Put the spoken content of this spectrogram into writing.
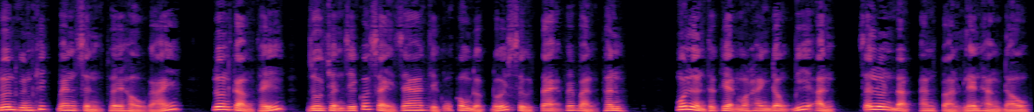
luôn khuyến khích Benson thuê hầu gái, luôn cảm thấy dù chuyện gì có xảy ra thì cũng không được đối xử tệ với bản thân. Mỗi lần thực hiện một hành động bí ẩn sẽ luôn đặt an toàn lên hàng đầu,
